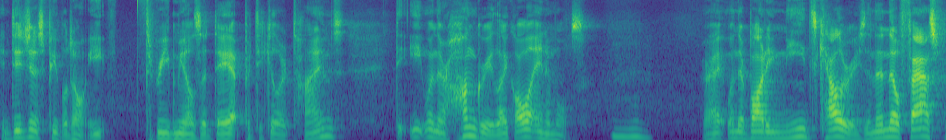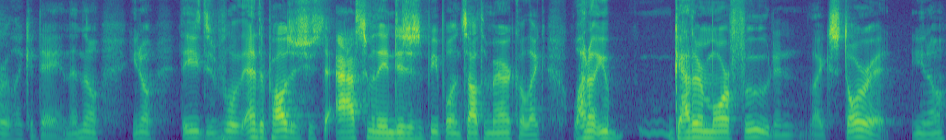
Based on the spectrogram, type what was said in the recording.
Indigenous people don't eat three meals a day at particular times. They eat when they're hungry, like all animals. Mm-hmm right? When their body needs calories, and then they'll fast for like a day, and then they'll, you know, these anthropologists used to ask some of the indigenous people in South America, like, why don't you gather more food and like store it, you know?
